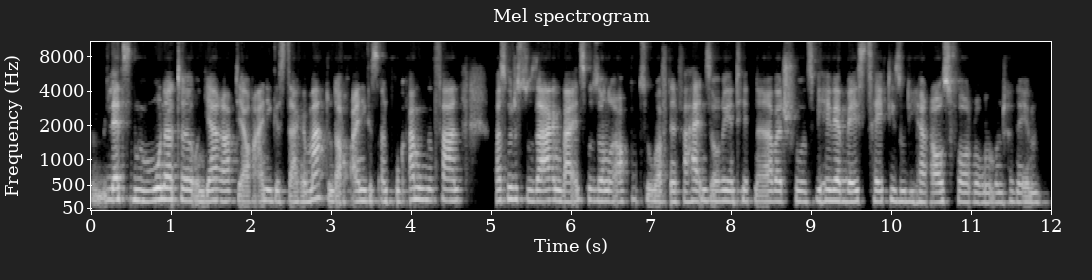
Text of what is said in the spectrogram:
letzten Monate und Jahre habt ihr auch einiges da gemacht und auch einiges an Programmen gefahren. Was würdest du sagen, war insbesondere auch bezogen auf den verhaltensorientierten Arbeitsschutz, Behavior-Based Safety so die Herausforderungen im Unternehmen?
